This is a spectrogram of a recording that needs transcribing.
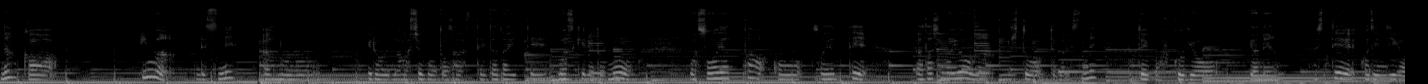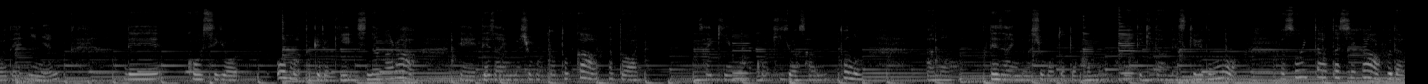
なんか今ですねあのいろいろなお仕事をさせていただいてますけれども、まあ、そうやったこうそうやって私のような人でもですね例えば副業4年そして個人事業で2年で講師業をま時々しながら、えー、デザインの仕事とかあとは最近はこう企業さんとのあのデザインの仕事とかも増えてきたんですけれども、ま、そういった私が普段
